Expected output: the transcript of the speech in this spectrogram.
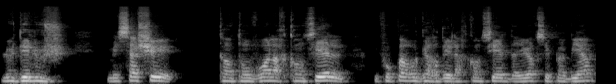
le déluge. Mais sachez, quand on voit l'arc-en-ciel, il faut pas regarder l'arc-en-ciel. D'ailleurs, c'est pas bien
